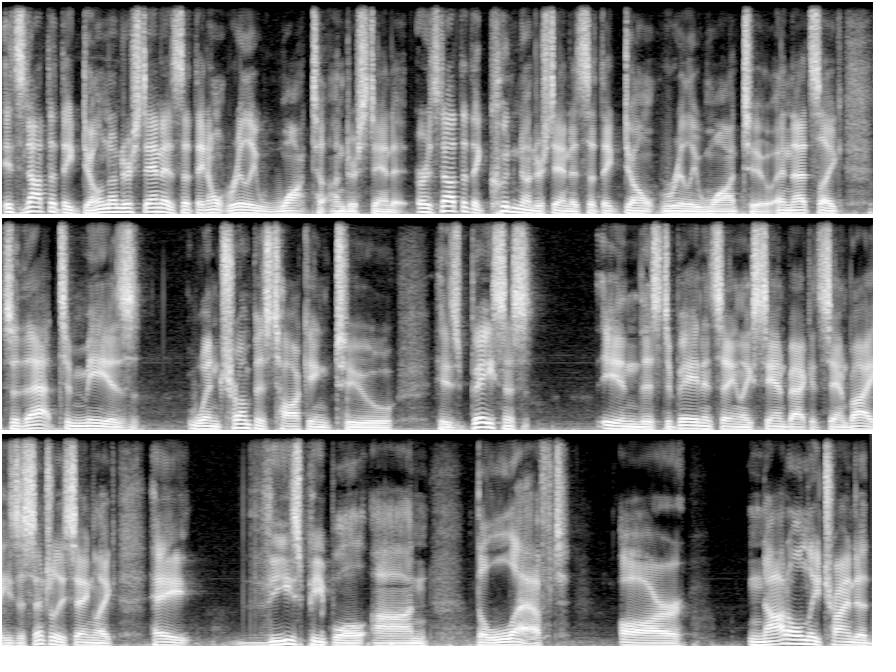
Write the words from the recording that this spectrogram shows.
it's not that they don't understand it it's that they don't really want to understand it or it's not that they couldn't understand it it's that they don't really want to and that's like so that to me is when trump is talking to his base in this debate and saying like stand back and stand by he's essentially saying like hey these people on the left are not only trying to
